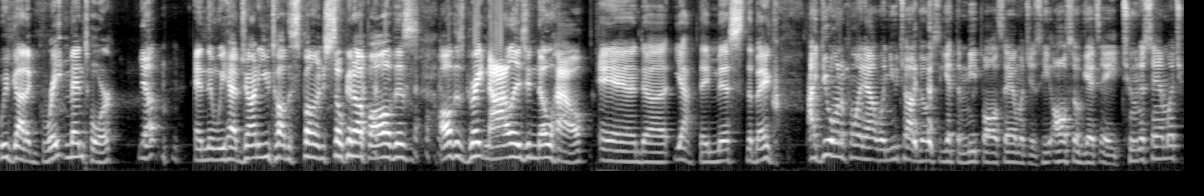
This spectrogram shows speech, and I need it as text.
We've got a great mentor. Yep. and then we have Johnny Utah the Sponge soaking up all this all this great knowledge and know-how. And uh, yeah, they miss the bank. I do want to point out when Utah goes to get the meatball sandwiches, he also gets a tuna sandwich,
